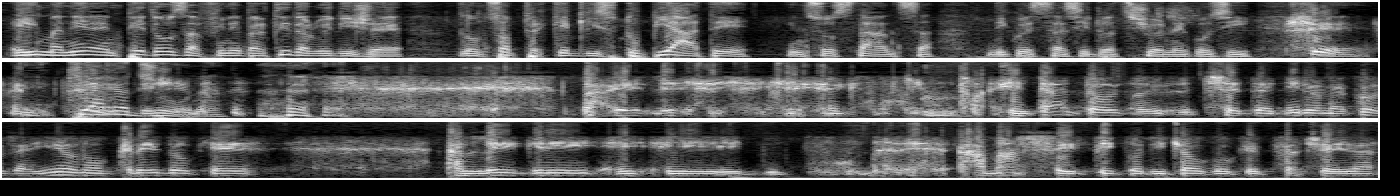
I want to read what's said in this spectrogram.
e in maniera impietosa a fine partita lui dice non so perché vi stupiate in sostanza di questa situazione così. Sì, eh, eh, chi ha ragione? Eh, eh, intanto eh, c'è da dire una cosa, io non credo che Allegri eh, eh, amasse il tipo di gioco che faceva,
